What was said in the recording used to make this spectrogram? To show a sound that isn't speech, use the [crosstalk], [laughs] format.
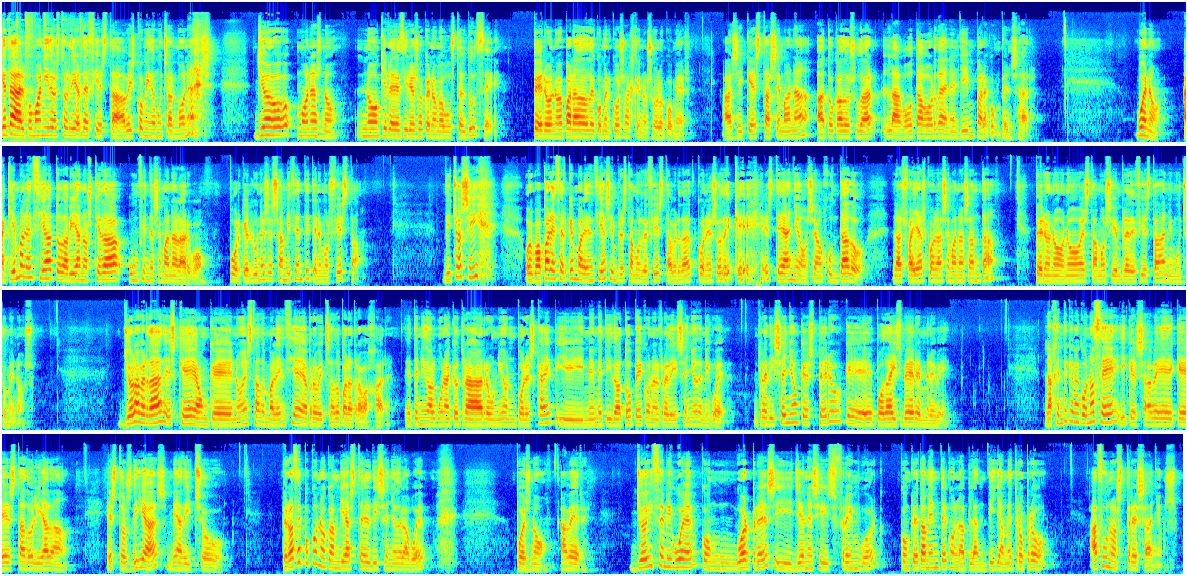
¿Qué tal? ¿Cómo han ido estos días de fiesta? ¿Habéis comido muchas monas? [laughs] Yo, monas no. No quiere decir eso que no me guste el dulce, pero no he parado de comer cosas que no suelo comer. Así que esta semana ha tocado sudar la gota gorda en el gym para compensar. Bueno, aquí en Valencia todavía nos queda un fin de semana largo, porque el lunes es San Vicente y tenemos fiesta. Dicho así, [laughs] os va a parecer que en Valencia siempre estamos de fiesta, ¿verdad? Con eso de que [laughs] este año se han juntado las fallas con la Semana Santa, pero no, no estamos siempre de fiesta, ni mucho menos. Yo la verdad es que aunque no he estado en Valencia, he aprovechado para trabajar. He tenido alguna que otra reunión por Skype y me he metido a tope con el rediseño de mi web. Rediseño que espero que podáis ver en breve. La gente que me conoce y que sabe que he estado liada estos días me ha dicho, ¿pero hace poco no cambiaste el diseño de la web? [laughs] Pues no, a ver, yo hice mi web con WordPress y Genesis Framework, concretamente con la plantilla Metro Pro, hace unos tres años.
